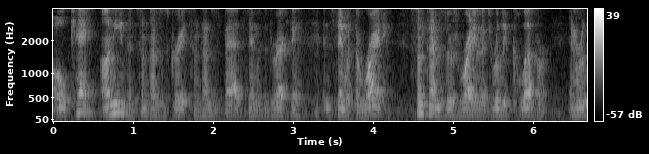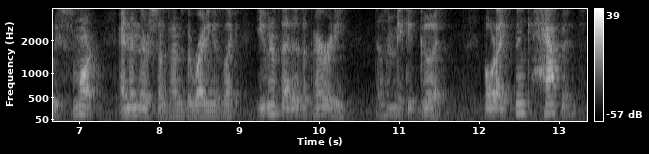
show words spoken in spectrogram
okay, uneven. Sometimes it's great, sometimes it's bad. Same with the directing, and same with the writing. Sometimes there's writing that's really clever and really smart, and then there's sometimes the writing is like, even if that is a parody, doesn't make it good. But what I think happens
